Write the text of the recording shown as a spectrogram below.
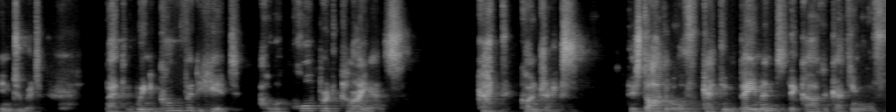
into it. But when COVID hit, our corporate clients cut contracts. They started off cutting payments, they started cutting off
